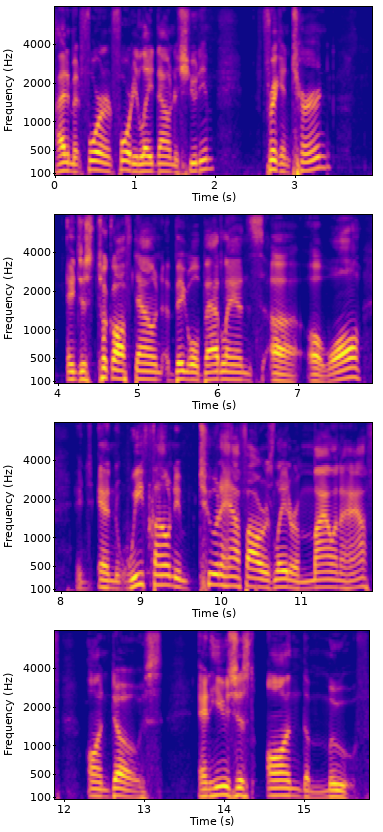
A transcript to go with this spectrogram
I had him at 440, laid down to shoot him, friggin' turned, and just took off down a big old Badlands uh, a wall. And, and we found him two and a half hours later, a mile and a half on does, and he was just on the move.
